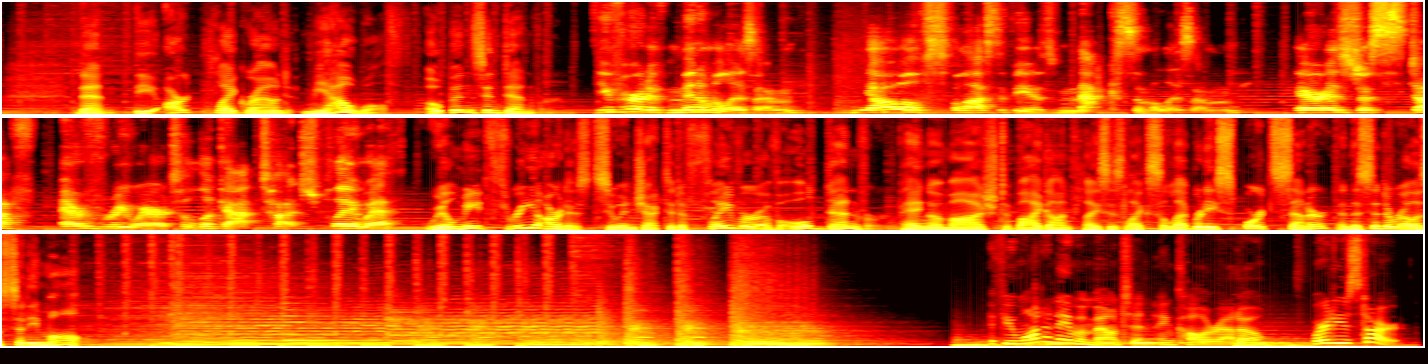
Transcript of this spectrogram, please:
Then, the art playground Meow Wolf opens in Denver. You've heard of minimalism. Meow Wolf's philosophy is maximalism. There is just stuff everywhere to look at, touch, play with. We'll meet three artists who injected a flavor of old Denver, paying homage to bygone places like Celebrity Sports Center and the Cinderella City Mall. If you want to name a mountain in Colorado, where do you start?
